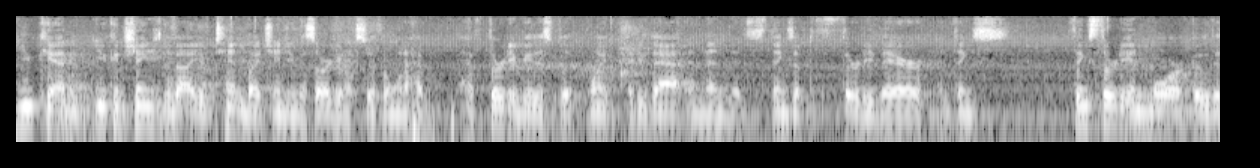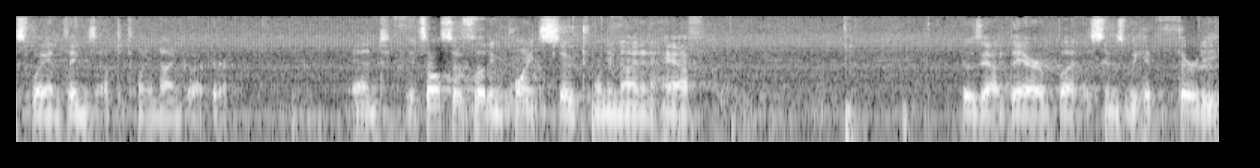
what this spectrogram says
you can you can change the value of 10 by changing this argument. So if I want to have, have 30 be the split point, I do that, and then it's things up to 30 there, and things things 30 and more go this way, and things up to 29 go out there. And it's also floating points, so 29 and a half goes out there, but as soon as we hit 30,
